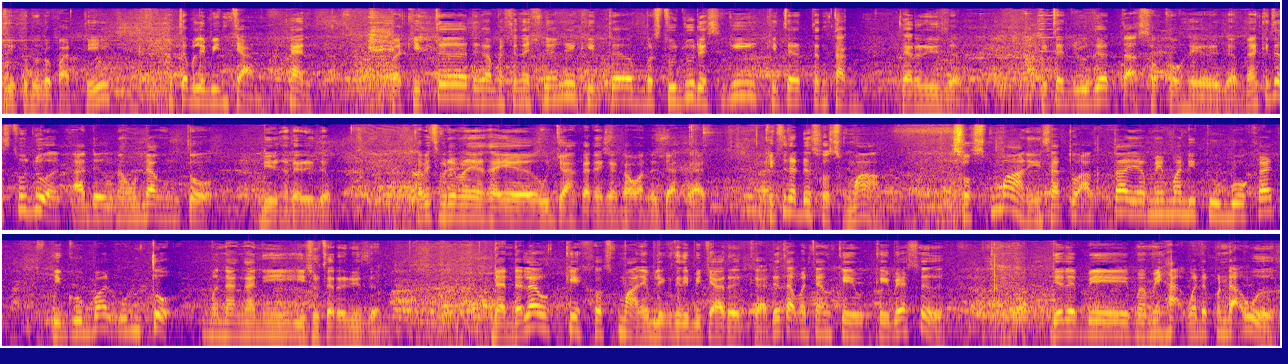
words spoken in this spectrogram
kedua-dua parti kita boleh bincang kan? Sebab kita dengan Malaysia Nasional ni kita bersetuju dari segi kita tentang terorisme. Kita juga tak sokong terorisme. Dan kita setuju ada undang-undang untuk diri dengan terorisme tapi sebenarnya saya ujahkan dengan kawan ujahkan kita dah ada SOSMA. SOSMA ni satu akta yang memang ditubuhkan digubal untuk menangani isu terorisme dan dalam kes SOSMA ni bila kita dibicarakan dia tak macam kes, kes biasa. Dia lebih memihak kepada pendakwa.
